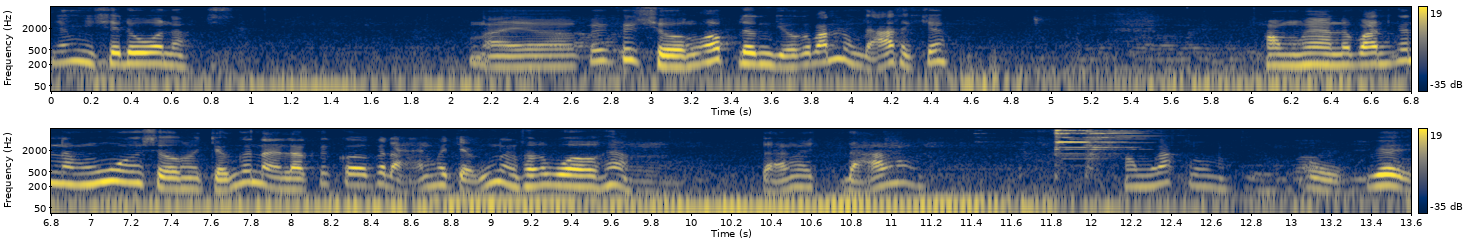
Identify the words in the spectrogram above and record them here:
giống như xe đua nè. Này ờ, cái cái sườn ốp lưng vừa cái bánh luôn đã thật chứ. Không ha nó bánh cái nó muốn cái sườn là chuẩn cái này là cái cơ cái đạn phải chuẩn là thôi nó quơ ha. Đạn này đã lắm. Không gắt luôn. Ồ ghê.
